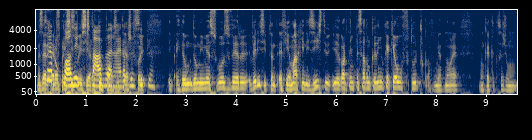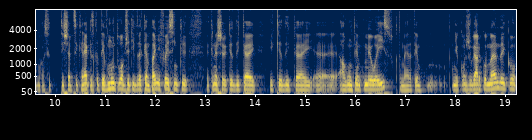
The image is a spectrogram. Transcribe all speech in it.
mas era, era, era o princípio em si, era o propósito. Era o princípio. Foi, e deu-me deu imenso gozo ver, ver isso. E, portanto, enfim, a marca ainda existe e agora tenho pensado um bocadinho o que é que é o futuro, porque obviamente não é não quero que seja um negócio de t-shirts e canecas, que teve muito o objetivo da campanha e foi assim que, que nasceu e que eu dediquei, e que dediquei uh, algum tempo meu a isso, que também era tempo que tinha que conjugar com a Amanda e com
